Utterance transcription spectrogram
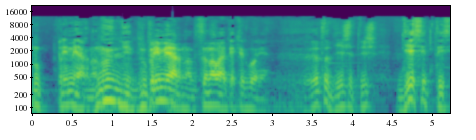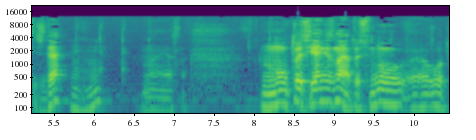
Ну, примерно, ну, не, ну, примерно, ценовая категория. Это 10 тысяч. 10 тысяч, да? Ну, ясно. Ну, то есть, я не знаю, то есть, ну, э, вот,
